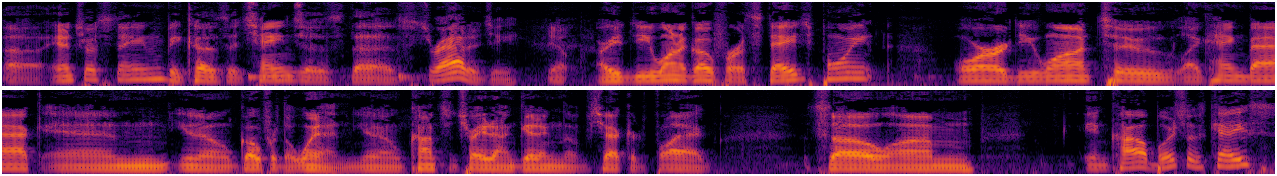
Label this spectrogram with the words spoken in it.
uh, interesting because it changes the strategy. Yep. Are you, do you want to go for a stage point, or do you want to like hang back and you know go for the win? You know, concentrate on getting the checkered flag. So, um, in Kyle Busch's case,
